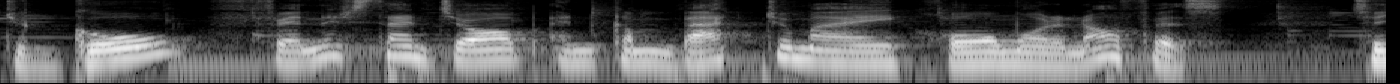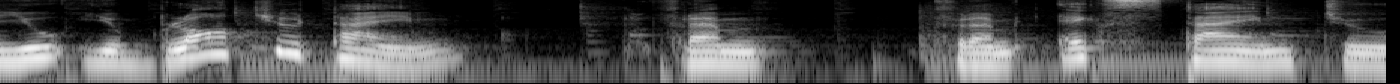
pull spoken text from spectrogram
to go finish that job and come back to my home or an office." So you you block your time from from X time to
